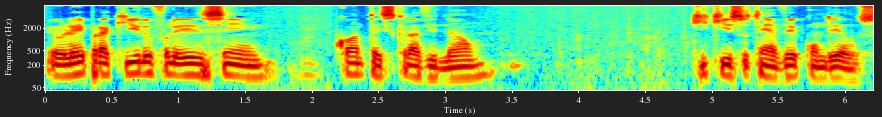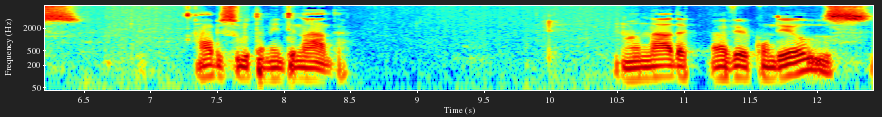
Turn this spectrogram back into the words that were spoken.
Eu olhei para aquilo e falei assim: quanta escravidão. O que, que isso tem a ver com Deus? Absolutamente nada. Não há nada a ver com Deus,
